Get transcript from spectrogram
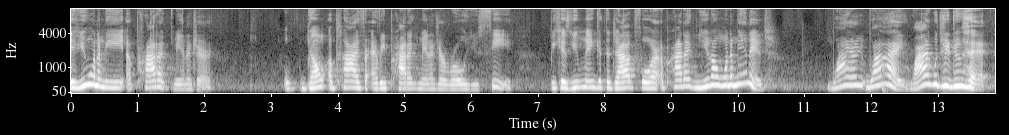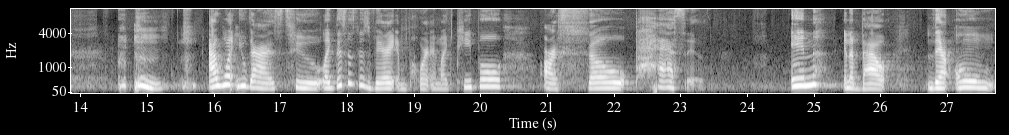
if you want to be a product manager, don't apply for every product manager role you see because you may get the job for a product you don't want to manage. Why? Why? Why would you do that? I want you guys to like this is just very important. Like people are so passive in and about their own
